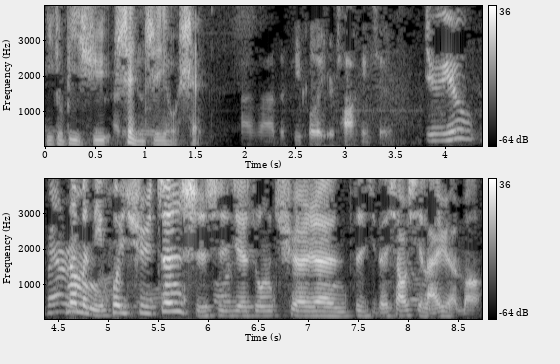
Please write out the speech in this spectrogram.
你就必须慎之又慎。of uh, the people that you're talking to. Do you？那么你会去真实世界中确认自己的消息来源吗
